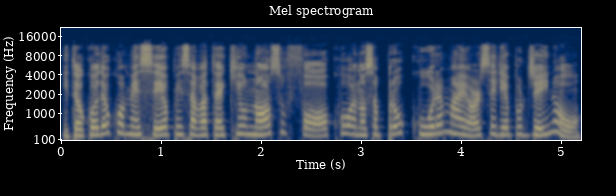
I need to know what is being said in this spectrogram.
Então, quando eu comecei, eu pensava até que o nosso foco, a nossa procura maior seria por J&O,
